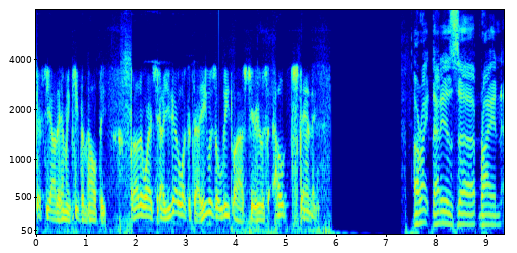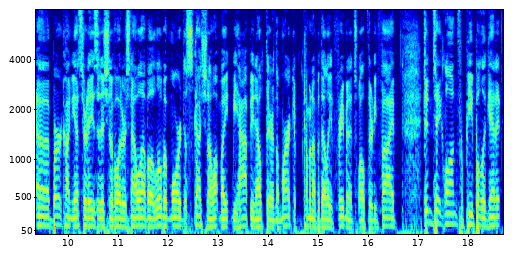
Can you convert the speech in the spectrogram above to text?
50 out of him and keep him healthy. But otherwise, yeah, you got to look at that. He was elite last year. He was outstanding. All right, that is uh, Ryan uh, Burke on yesterday's edition of Oilers. Now we'll have a little bit more discussion on what might be happening out there in the market. Coming up with Elliot Friedman at twelve thirty-five. Didn't take long for people to get it.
